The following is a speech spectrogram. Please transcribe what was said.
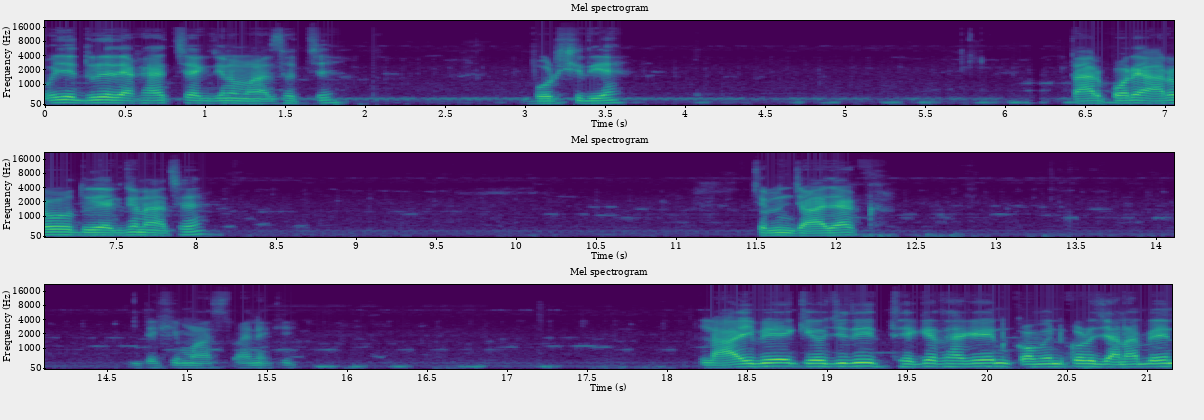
ওই যে দূরে দেখা যাচ্ছে, একজন মাছ ধরছে, বড়শি দিয়ে। তারপরে আরও দুই একজন আছে। চলুন যাওয়া যাক। দেখি মাছ পায় নাকি। লাইভে কেউ যদি থেকে থাকেন কমেন্ট করে জানাবেন।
